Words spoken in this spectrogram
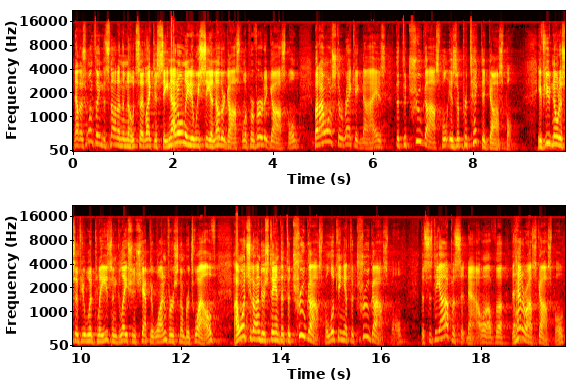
Now, there's one thing that's not in the notes I'd like to see. Not only do we see another gospel, a perverted gospel, but I want us to recognize that the true gospel is a protected gospel. If you'd notice, if you would please, in Galatians chapter 1, verse number 12, I want you to understand that the true gospel, looking at the true gospel, this is the opposite now of uh, the heteros gospel.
